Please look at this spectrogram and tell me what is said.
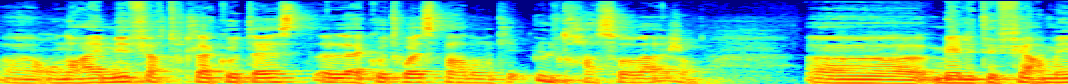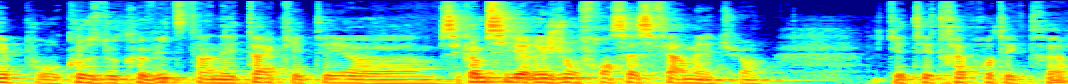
on aurait aimé faire toute la côte est, la côte ouest, pardon, qui est ultra sauvage. mais elle était fermée pour cause de Covid. C'était un État qui était, c'est comme si les régions françaises fermaient, tu vois, qui était très protecteur.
